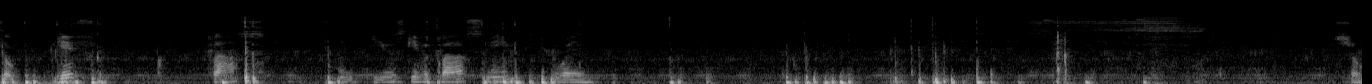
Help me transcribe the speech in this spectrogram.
So give class and use give a class name well so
